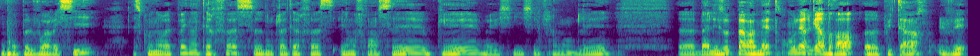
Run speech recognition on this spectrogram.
Donc on peut le voir ici. Est-ce qu'on n'aurait pas une interface? Donc l'interface est en français, ok. ici c'est écrit en anglais. Euh, bah, les autres paramètres, on les regardera euh, plus tard. Je vais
